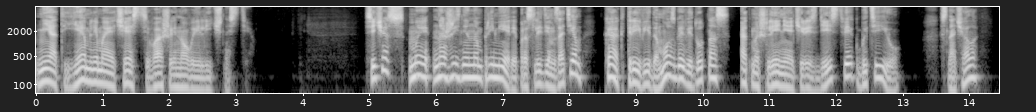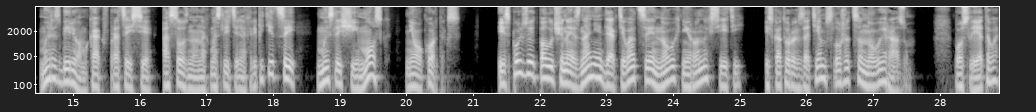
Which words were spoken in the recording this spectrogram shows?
неотъемлемая часть вашей новой личности. Сейчас мы на жизненном примере проследим за тем, как три вида мозга ведут нас от мышления через действие к бытию. Сначала мы разберем, как в процессе осознанных мыслительных репетиций мыслящий мозг, неокортекс, использует полученные знания для активации новых нейронных сетей, из которых затем сложится новый разум. После этого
